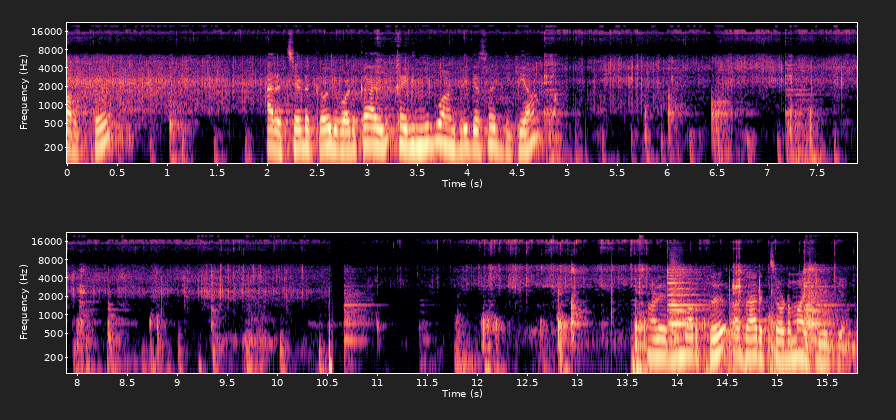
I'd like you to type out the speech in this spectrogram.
വറുത്ത് അരച്ചെടുക്കുക. ഒരുപാട് കരി- കരിഞ്ഞു പോകാണ്ടിരിക്കുക ശ്രദ്ധിക്കുക. നാളികേരം വറുത്ത് അത് അരച്ചവിടെ മാറ്റി വയ്ക്കാം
